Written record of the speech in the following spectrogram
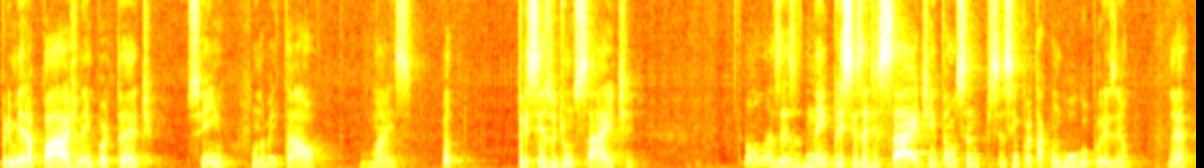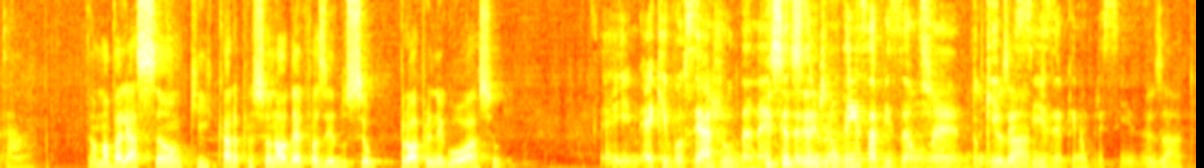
primeira página é importante? Sim, fundamental. Mas eu preciso de um site? Então, às vezes, nem precisa de site, então você não precisa se importar com o Google, por exemplo. Né? Tá. Então, é uma avaliação que cada profissional deve fazer do seu próprio negócio. É, é que você ajuda, né? Porque às vezes a gente não tem essa visão, Sim. né? Do que Exato. precisa e o que não precisa. Exato.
